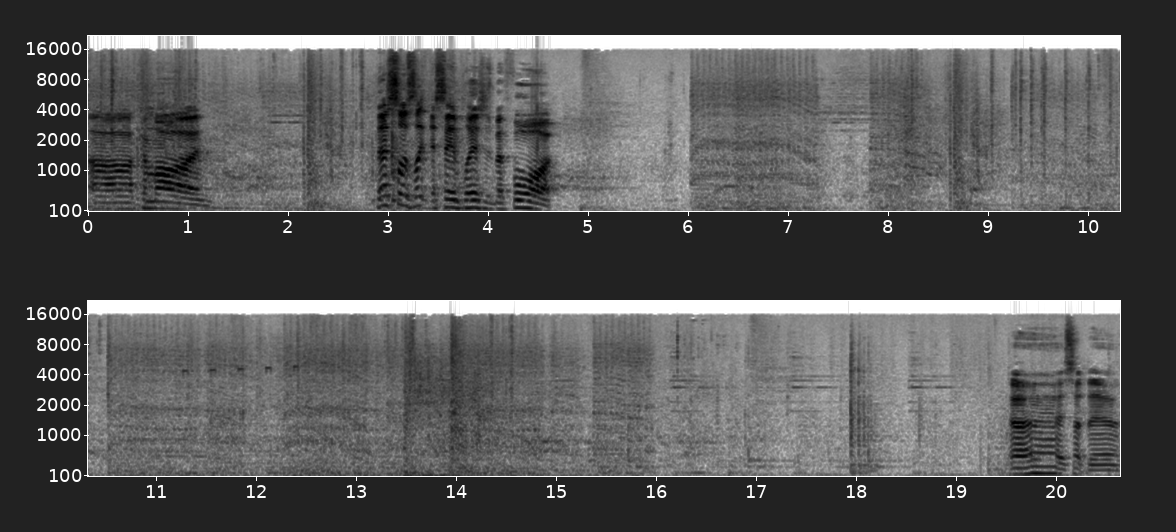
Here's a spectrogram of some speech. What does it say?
Oh, come on. This looks like the same place as before. Uh, it's up there.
